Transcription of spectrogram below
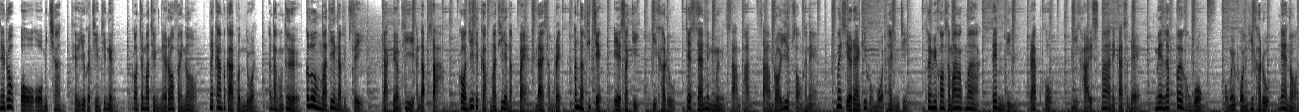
ในรอบ OOO Mission เธอได้อยู่กับทีมที่ 1 ก่อนจะมาถึงในรอบไฟนอลในการประกาศผลด่วน อันดับของเธอก็ล่วงมาที่อันดับ 14 จากเดิมที่อันดับ 3 ก่อนที่จะกลับมาที่อันดับ 8 ได้สำเร็จ อันดับที่ 7 เอซากิฮิคารุ 713,322 คะแนน ไม่เสียแรงที่ผมโหวตให้จริง ๆ เธอมีความสามารถมาก ๆ เต้นดี แรปโหดมีคาริสมาในการแสดง เมนแรปเปอร์ของวง คงไม่พ้นฮิคารุแน่นอน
